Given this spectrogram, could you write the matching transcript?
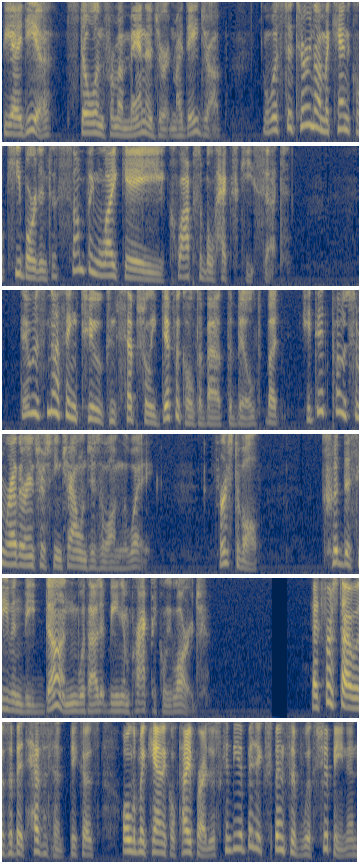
The idea, stolen from a manager at my day job, was to turn a mechanical keyboard into something like a collapsible hex key set. There was nothing too conceptually difficult about the build, but it did pose some rather interesting challenges along the way. First of all, could this even be done without it being impractically large? At first I was a bit hesitant because old mechanical typewriters can be a bit expensive with shipping and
